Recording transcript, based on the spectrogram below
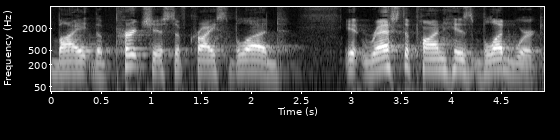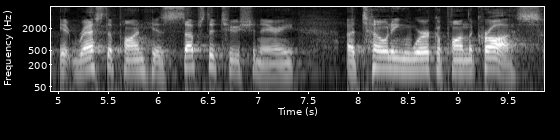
by the purchase of Christ's blood. It rests upon his blood work, it rests upon his substitutionary atoning work upon the cross.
